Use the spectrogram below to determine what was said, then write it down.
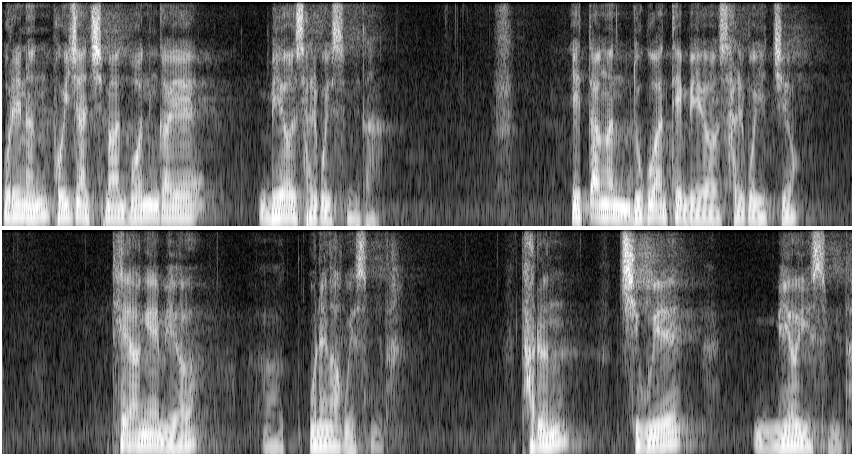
우리는 보이지 않지만 뭔가에 매어 살고 있습니다. 이 땅은 누구한테 매어 살고 있지요? 태양에 매어 어, 운행하고 있습니다. 달은 지구에 매어 있습니다.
